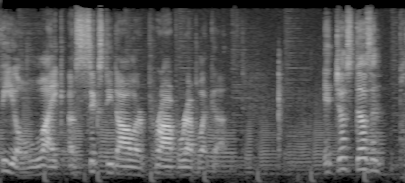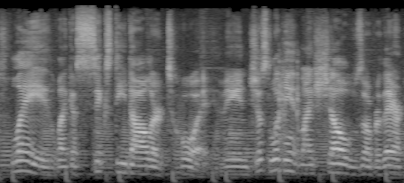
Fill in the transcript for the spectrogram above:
feel like a $60 prop replica. It just doesn't play like a $60 toy. I mean, just looking at my shelves over there,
